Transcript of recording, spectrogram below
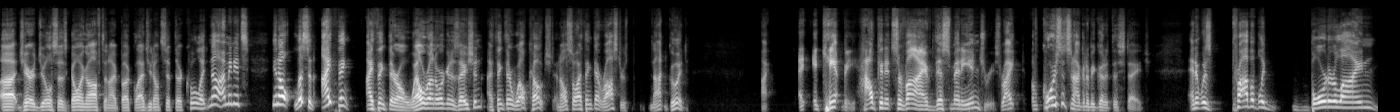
Uh, Jared Jewell says, going off tonight, Buck. Glad you don't sit there cool. Like, no, I mean, it's, you know, listen, I think, I think they're a well run organization. I think they're well coached. And also, I think that roster's not good. I, it can't be. How can it survive this many injuries, right? Of course, it's not going to be good at this stage. And it was probably borderline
